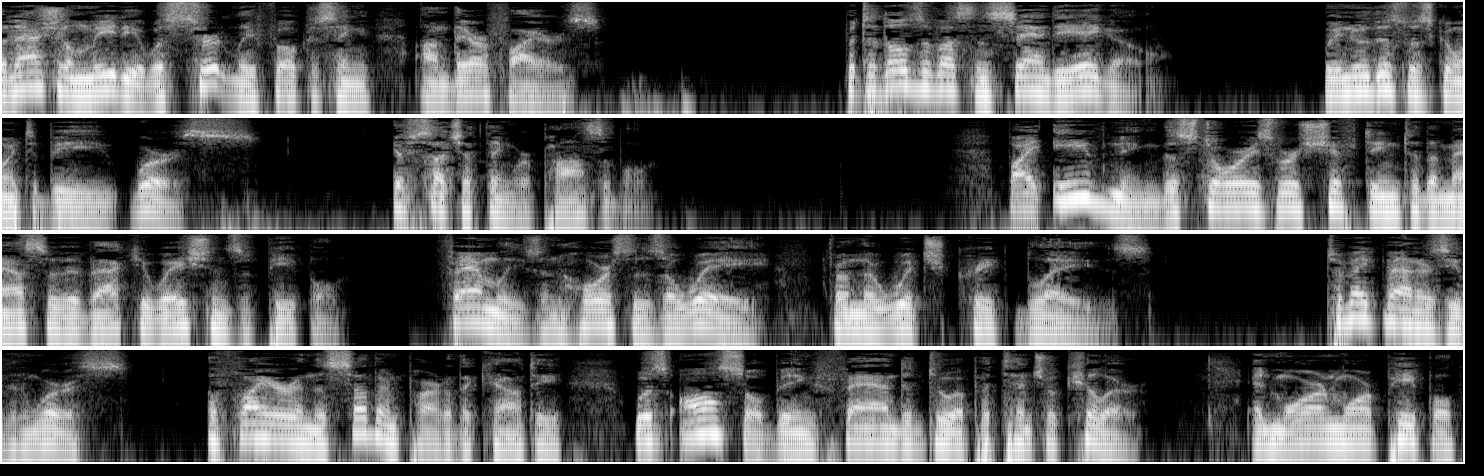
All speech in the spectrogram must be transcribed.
The national media was certainly focusing on their fires. But to those of us in San Diego, we knew this was going to be worse, if such a thing were possible. By evening, the stories were shifting to the massive evacuations of people families and horses away from the Witch Creek blaze. To make matters even worse, a fire in the southern part of the county was also being fanned into a potential killer, and more and more people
